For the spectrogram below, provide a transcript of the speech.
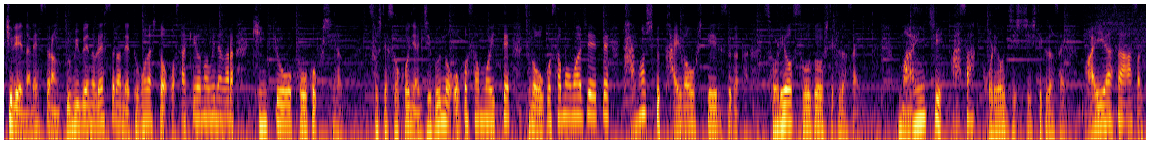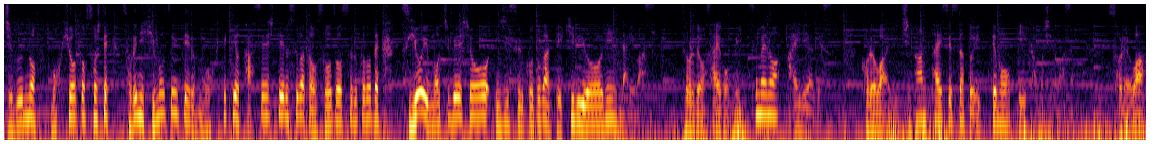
綺麗なレストラン海辺のレストランで友達とお酒を飲みながら近況を報告し合う。そしてそこには自分のお子さんもいてそのお子さんも交えて楽しく会話をしている姿。それを想像してください毎日朝これを実施してください。毎朝朝自分の目標とそしてそれに紐づいている目的を達成している姿を想像することで強いモチベーションを維持することができるようになります。それでは最後3つ目のアイデアです。これは一番大切だと言ってもいいかもしれません。それは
